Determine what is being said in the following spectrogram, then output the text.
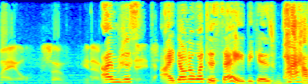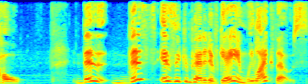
mail, so you know. I'm just it. I don't know what to say because wow. This this is a competitive game. We like those.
